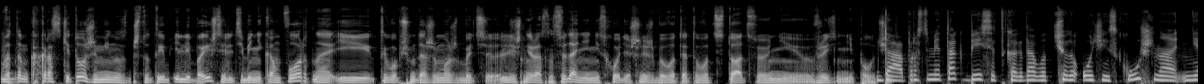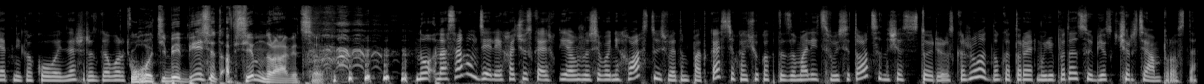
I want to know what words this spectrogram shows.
В этом как раз-таки тоже минус, что ты или боишься, или тебе некомфортно, и ты, в общем, даже, может быть, лишний раз на свидание не сходишь, лишь бы вот эту вот ситуацию не, в жизни не получить. Да, просто меня так бесит, когда вот что-то очень скучно, нет никакого, знаешь, разговора. О, тебе бесит, а всем нравится. Но на самом деле я хочу сказать, я уже сегодня хвастаюсь в этом подкасте, хочу как-то замолить свою ситуацию, но сейчас историю расскажу, одну, которая мою репутацию бьет к чертям просто.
